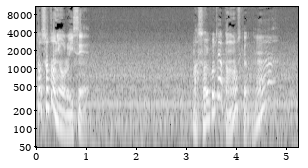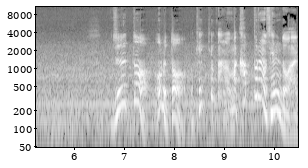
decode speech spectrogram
と外におる異性まあそういうことやと思うんですけどね。ずっとおると結局あの、まあ、カップルの鮮度は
